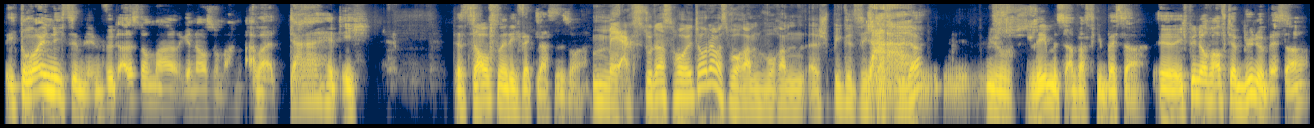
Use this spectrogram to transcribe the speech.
ich bereue nichts im Leben, würde alles nochmal genauso machen. Aber da hätte ich, das Saufen hätte ich weglassen sollen. Merkst du das heute oder was? Woran, woran äh, spiegelt sich ja, das wieder? Das Leben ist einfach viel besser. Äh, ich bin auch auf der Bühne besser,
